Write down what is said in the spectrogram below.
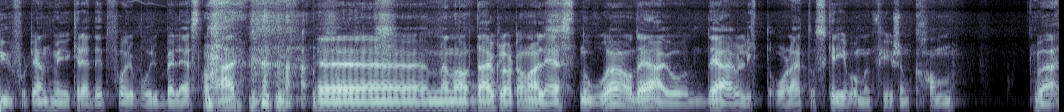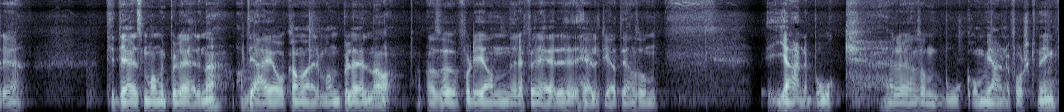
ufortjent mye kreditt for hvor belest han er. eh, men det er jo klart han har lest noe, og det er jo, det er jo litt ålreit å skrive om en fyr som kan være til dels manipulerende. At jeg òg kan være manipulerende. Altså, fordi han refererer hele tida til en sånn hjernebok, eller en sånn bok om hjerneforskning.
